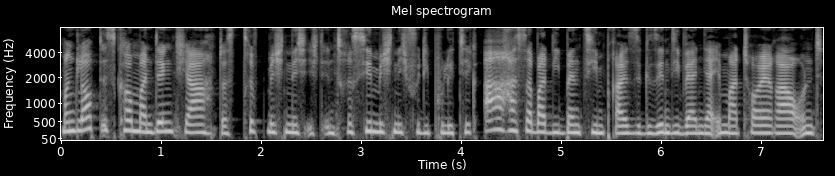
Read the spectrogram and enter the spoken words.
Man glaubt es kaum, man denkt, ja, das trifft mich nicht, ich interessiere mich nicht für die Politik. Ah, hast aber die Benzinpreise gesehen, die werden ja immer teurer und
